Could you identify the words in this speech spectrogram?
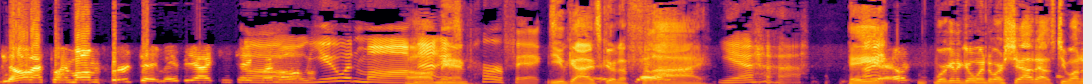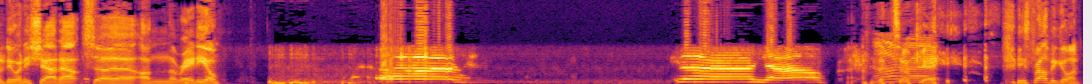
No, that's my mom's birthday. Maybe I can take my mom. Oh, you and mom. Oh, That is man. perfect. You guys gonna fly? Yeah. Hey, All uh, we're going to go into our shout outs. Do you want to do any shout outs uh, on the radio? Uh, uh, no. That's okay. He's probably going,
